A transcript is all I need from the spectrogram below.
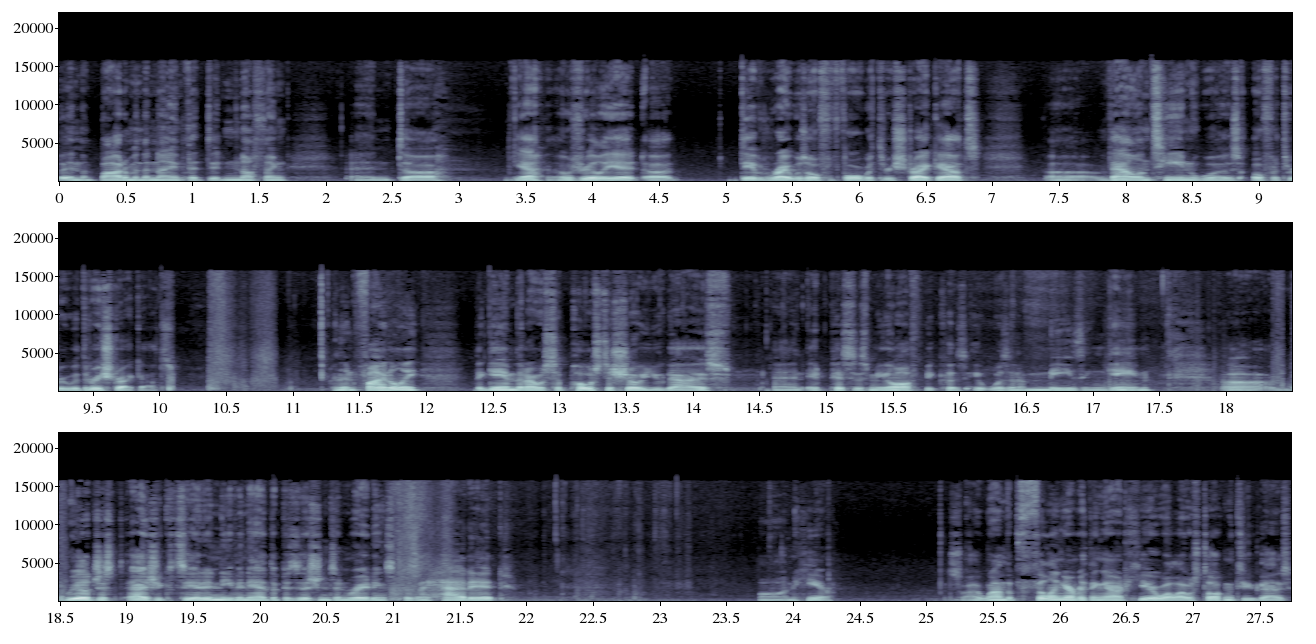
in the bottom of the ninth that did nothing. And uh, yeah, that was really it. Uh, David Wright was 0 for 4 with three strikeouts. Uh, Valentin was 0 for 3 with three strikeouts. And then finally, the game that I was supposed to show you guys and it pisses me off because it was an amazing game. Uh, real, just as you can see, I didn't even add the positions and ratings because I had it on here. So I wound up filling everything out here while I was talking to you guys,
